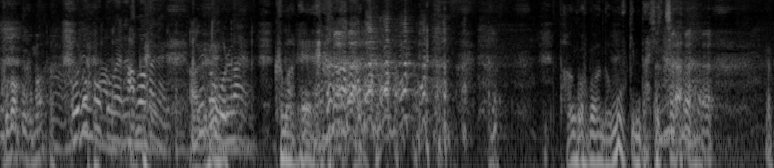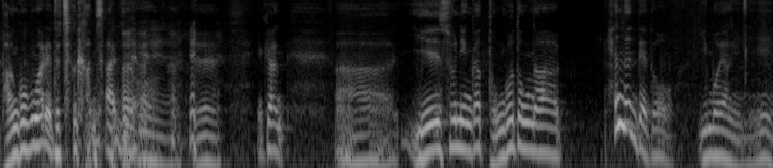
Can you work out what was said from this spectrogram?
호박고구마? 오른 고구마는 소화가 잘 돼. 아, 그래? 몰라요. 그만해. 방고구마 너무 웃긴다, 진짜. 방고구마를 해도 참 감사하지. 예. 그러니까, 아, 예수님과 동고동락 했는데도 이 모양이니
